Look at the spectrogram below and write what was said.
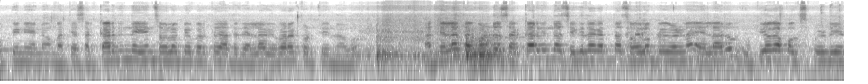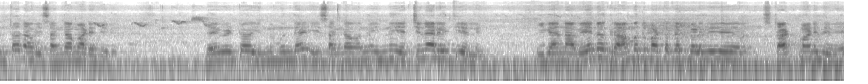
ಒಪಿನಿಯನ್ನು ಮತ್ತು ಸರ್ಕಾರದಿಂದ ಏನು ಸೌಲಭ್ಯ ಬರ್ತದೆ ಅದರದೆಲ್ಲ ವಿವರ ಕೊಡ್ತೀವಿ ನಾವು. ಅದನ್ನೆಲ್ಲ ತಗೊಂಡು ಸರ್ಕಾರದಿಂದ ಸಿಗದಂಥ ಸೌಲಭ್ಯಗಳನ್ನ ಎಲ್ಲರೂ ಉಪಯೋಗ ಪಡಿಸ್ಕೊಳ್ಳಿ ಅಂತ ನಾವು ಈ ಸಂಘ ಮಾಡಿದ್ದೀವಿ. ದಯವಿಟ್ಟು ಇನ್ನು ಮುಂದೆ ಈ ಸಂಘವನ್ನು ಇನ್ನೂ ಹೆಚ್ಚಿನ ರೀತಿಯಲ್ಲಿ, ಈಗ ನಾವೇನು ಗ್ರಾಮದ ಮಟ್ಟದಲ್ಲಿ ಬೆಳೆದಿ, ಸ್ಟಾರ್ಟ್ ಮಾಡಿದ್ದೀವಿ,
